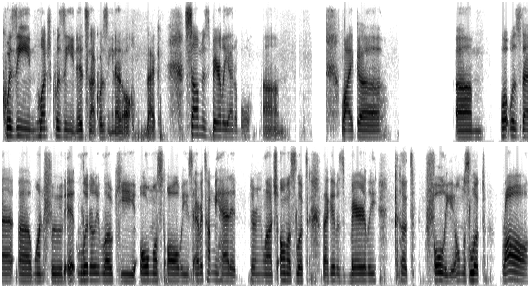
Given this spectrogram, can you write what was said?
cuisine, lunch cuisine, it's not cuisine at all. Like some is barely edible. Um like uh um what was that uh, one food? It literally low key almost always every time we had it during lunch almost looked like it was barely cooked fully. It almost looked raw,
